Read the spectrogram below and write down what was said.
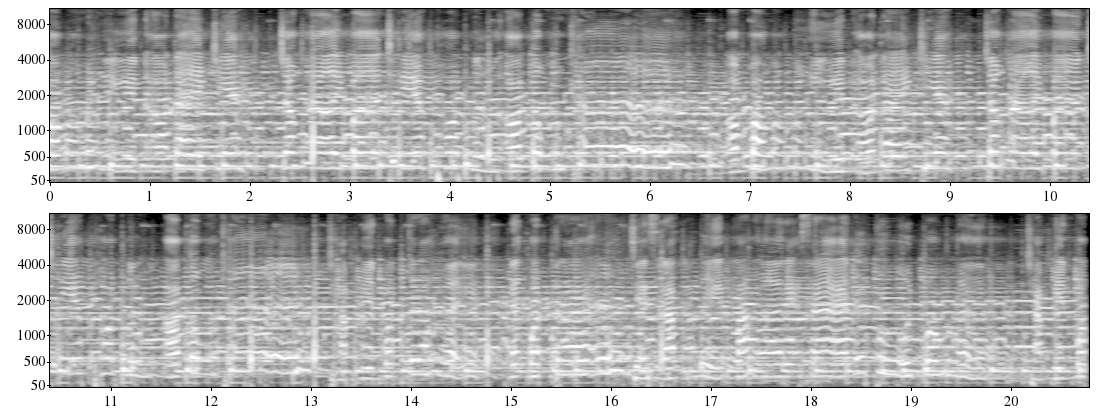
បងមានអត់ដែរជាចង់ហើយបានឈ្នះផុតនឹងអត់ទុំខើអំបងមានអត់ដែរជាចង់ហើយបានឈ្នះផុតនឹងអត់ទុំខើឆាប់មានបុត្រាហើយនឹងបុត្រាជាស្រាប់មេបារក្សានៅពូជពងឆាប់មានបុ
